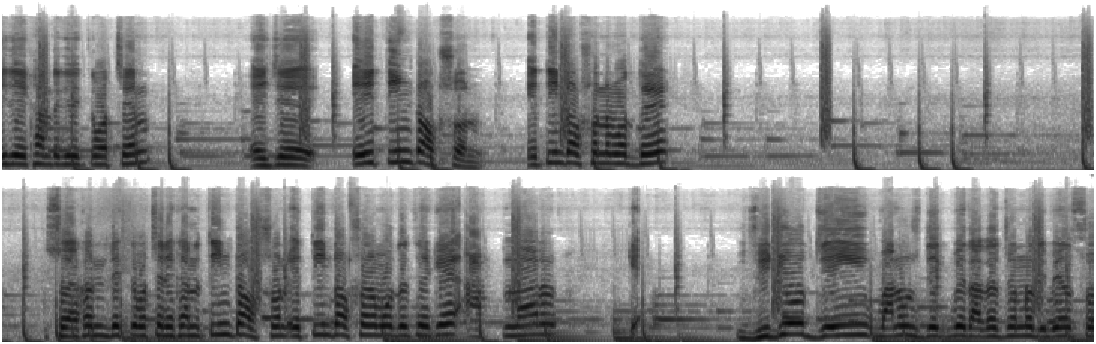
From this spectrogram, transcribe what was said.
এই যে এখান থেকে দেখতে পাচ্ছেন, এই যে, এই তিনটা অপশন এই তিনটা অপশনের মধ্যে সো এখন দেখতে পাচ্ছেন এখানে তিনটা অপশন এই তিনটা অপশনের মধ্যে থেকে আপনার ভিডিও যেই মানুষ দেখবে তাদের জন্য দিবেন। সো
